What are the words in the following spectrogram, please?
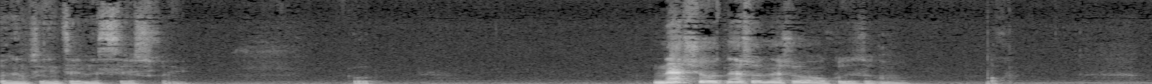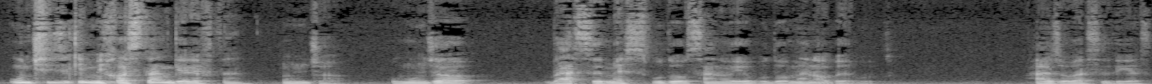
کنم تو اینترنت سرچ کنین. خب. نشد نشد نشد. کودتا اون چیزی که می‌خواستن گرفتن اونجا. اونجا بحث مس بود و صنایع بود و منابع بود. هر جا بحث دیگه است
